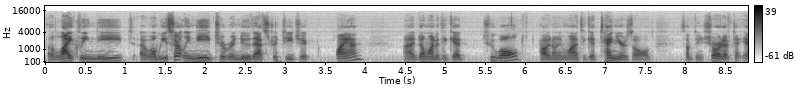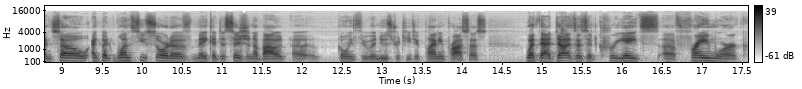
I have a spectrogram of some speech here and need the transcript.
the likely need, uh, well, we certainly need to renew that strategic plan. I don't want it to get too old, probably don't even want it to get 10 years old, something short of 10. And so, but once you sort of make a decision about uh, going through a new strategic planning process, what that does is it creates a framework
